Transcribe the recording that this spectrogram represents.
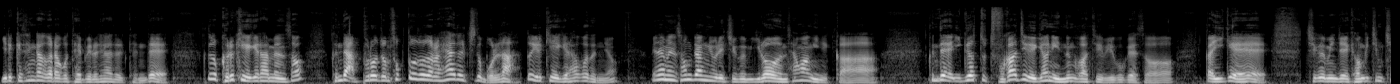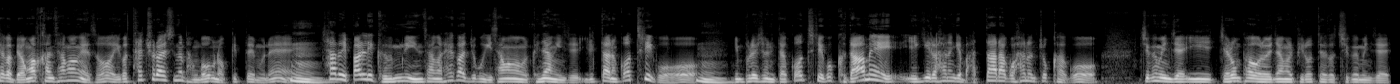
이렇게 생각을 하고 대비를 해야 될 텐데 또 그렇게 얘기를 하면서 근데 앞으로 좀 속도 조절을 해야 될지도 몰라 또 이렇게 얘기를 하거든요. 왜냐하면 성장률이 지금 이런 상황이니까. 근데 이것도 두 가지 의견이 있는 것 같아요, 미국에서. 그러니까 이게 지금 이제 경기 침체가 명확한 상황에서 이거 탈출할 수 있는 방법은 없기 때문에 음. 차라리 빨리 금리 인상을 해가지고 이 상황을 그냥 이제 일단은 꺼트리고 음. 인플레이션 일단 꺼트리고 그 다음에 얘기를 하는 게 맞다라고 하는 쪽하고 지금 이제 이 제롬 파월 의장을 비롯해서 지금 이제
